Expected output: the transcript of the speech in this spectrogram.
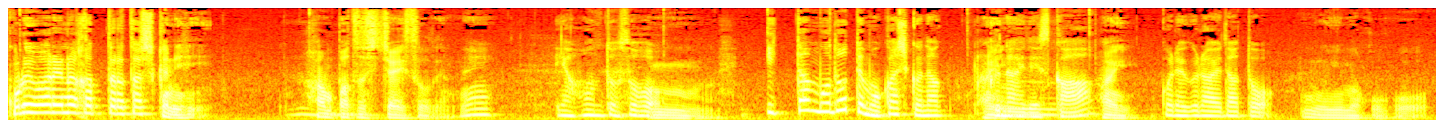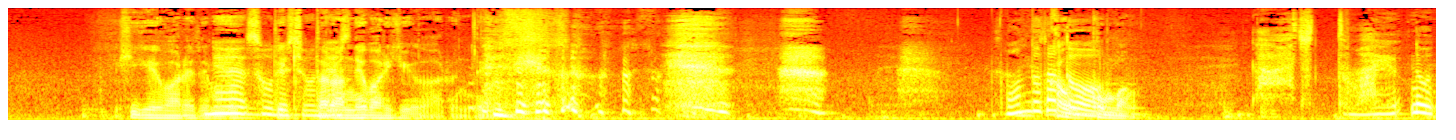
これ割れなかったら確かに反発しちゃいそうだよね。いや本当そう、うん、一旦戻ってもおかしくなくないですか、はい、これぐらいだと。もう今ここひげ割れで戻ってきたら粘り気があるんで、ね 本当だと。今晩。あちょっと迷うでも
